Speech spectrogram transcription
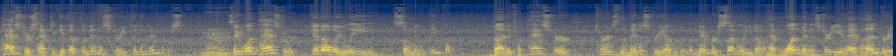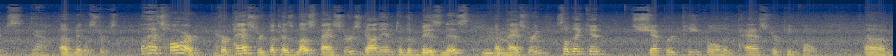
pastors have to give up the ministry to the members. Mm. See, one pastor can only lead so many people. But if a pastor turns the ministry over to the members, suddenly you don't have one minister, you have hundreds Yeah. of ministers. Well, that's hard Yeah. for pastors because most pastors got into the business of Mhm. pastoring so they could shepherd people and pastor people. Um,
